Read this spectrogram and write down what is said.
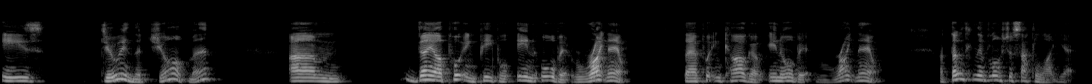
is doing the job, man. Um, they are putting people in orbit right now. They are putting cargo in orbit right now. I don't think they've launched a satellite yet,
